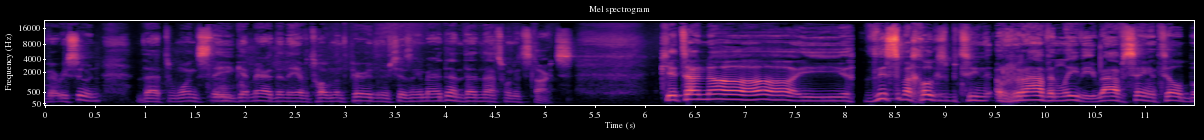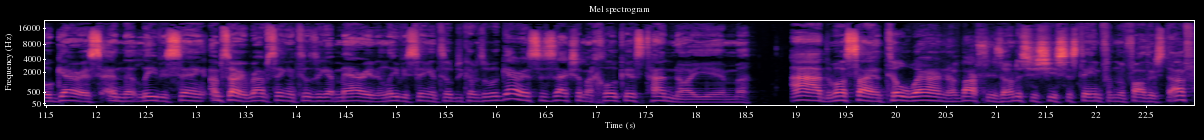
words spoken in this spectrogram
very soon, that once they get married, then they have a 12 month period, and if she doesn't get married then, then that's when it starts. Kitanai. This machlok is between Rav and Levi. Rav saying until Bulgaris, and that Levi saying, I'm sorry, Rav saying until they get married, and Levi saying until it becomes a Bulgaris. This is actually machlokis Tanoim. Ah, Ad Mosai until when Havasni's notice is she sustained from the father's stuff.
